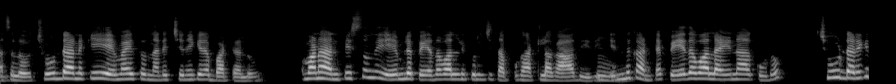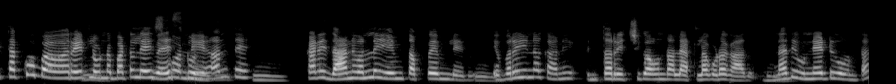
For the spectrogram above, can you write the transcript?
అసలు చూడ్డానికి ఏమైతుందంటే చినిగిన బట్టలు మన అనిపిస్తుంది ఏంలే పేదవాళ్ళని గురించి తప్పుగా అట్లా కాదు ఇది. ఎందుకంటే పేదవాళ్ళు అయినా కూడా చూడ్డానికి తక్కువ రేట్లో ఉన్న బట్టలు వేసుకోండి. అంతే. కానీ దాని వల్ల ఏం తప్పేం లేదు. ఎవరైనా కానీ ఇంత రిచ్గా ఉండాలి అట్లా కూడా కాదు ఉన్నది ఉన్నట్టుగా ఉంటా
